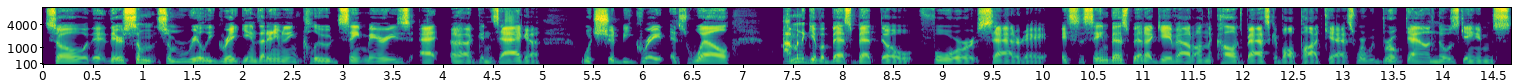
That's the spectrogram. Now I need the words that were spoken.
So th- there's some some really great games. I didn't even include St. Mary's at uh, Gonzaga, which should be great as well. I'm going to give a best bet though for Saturday. It's the same best bet I gave out on the college basketball podcast where we broke down those games.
